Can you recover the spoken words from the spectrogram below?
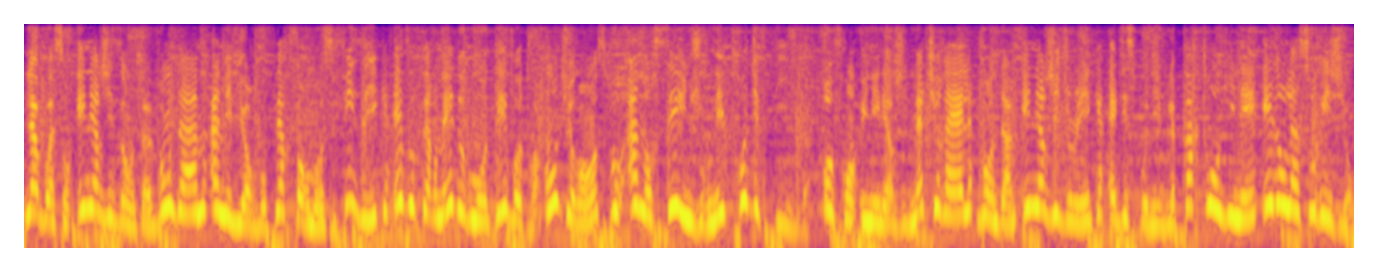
La boisson énergisante Vondam améliore vos performances physiques et vous permet d'augmenter votre endurance pour amorcer une journée productive. Offrant une énergie naturelle, Vondam Energy Drink est disponible partout en Guinée et dans la sous-région.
